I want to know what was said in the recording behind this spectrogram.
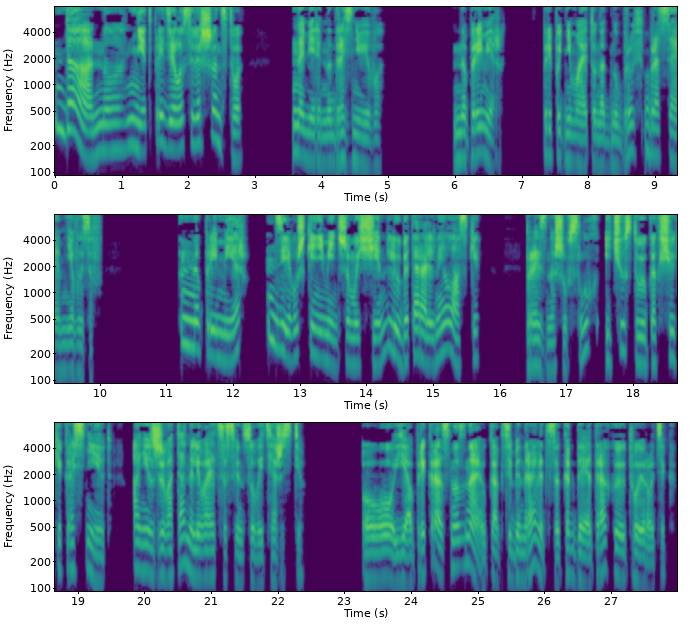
Да, но нет предела совершенству. Намеренно дразню его. «Например?» — приподнимает он одну бровь, бросая мне вызов. «Например, девушки не меньше мужчин любят оральные ласки». Произношу вслух и чувствую, как щеки краснеют, а низ живота наливается свинцовой тяжестью. «О, я прекрасно знаю, как тебе нравится, когда я трахаю твой ротик».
